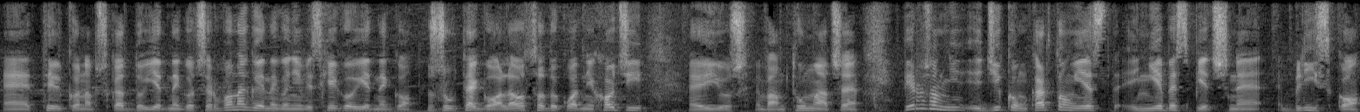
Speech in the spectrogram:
e, tylko na przykład do jednego czerwonego, jednego niebieskiego i jednego żółtego, ale o co dokładnie chodzi e, już Wam tłumaczę. Pierwszą dziką kartą jest niebezpieczne blisko.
